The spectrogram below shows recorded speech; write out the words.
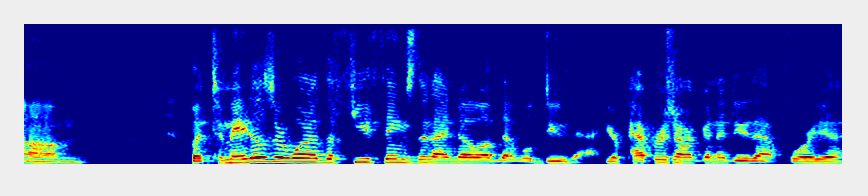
Mm. Um, but tomatoes are one of the few things that I know of that will do that. Your peppers aren't going to do that for you.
